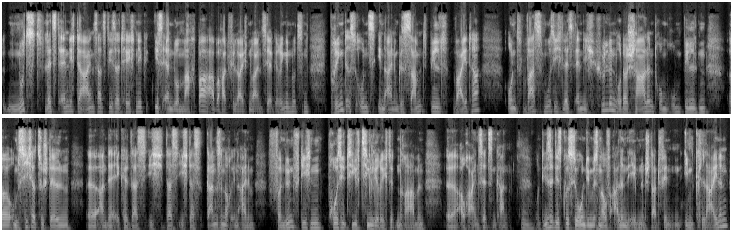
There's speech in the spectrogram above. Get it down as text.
nutzt letztendlich der Einsatz dieser Technik? Ist er nur machbar, aber hat vielleicht nur einen sehr geringen Nutzen? Bringt es uns in einem Gesamtbild weiter? Und was muss ich letztendlich Hüllen oder Schalen drumherum bilden, äh, um sicherzustellen, äh, an der Ecke, dass ich, dass ich das Ganze noch in einem vernünftigen, positiv zielgerichteten Rahmen äh, auch einsetzen kann. Mhm. Und diese Diskussion, die müssen auf allen Ebenen stattfinden. Im Kleinen,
